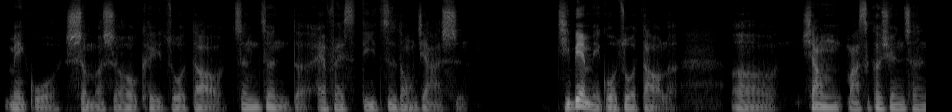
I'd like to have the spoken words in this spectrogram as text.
美国什么时候可以做到真正的 FSD 自动驾驶，即便美国做到了，呃，像马斯克宣称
